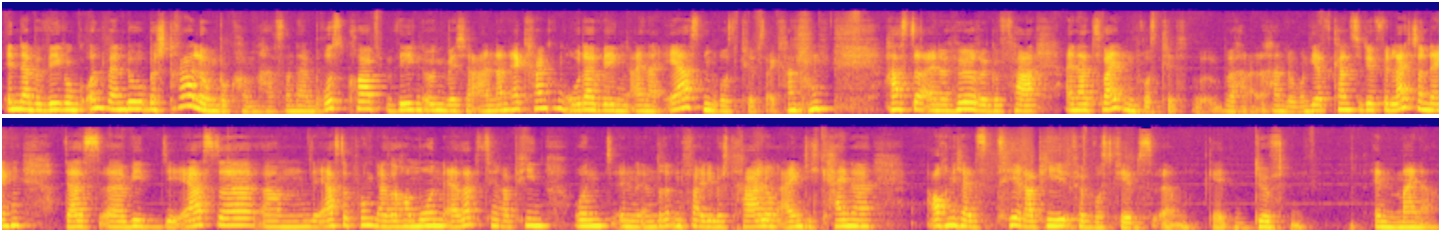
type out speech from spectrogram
in der Bewegung. Und wenn du Bestrahlung bekommen hast an deinem Brustkorb wegen irgendwelcher anderen Erkrankungen oder wegen einer ersten Brustkrebserkrankung, hast du eine höhere Gefahr einer zweiten Brustkrebsbehandlung. Und jetzt kannst du dir vielleicht schon denken, dass äh, wie die erste, ähm, der erste Punkt, also Hormonersatztherapien und in, im dritten Fall die Bestrahlung eigentlich keine, auch nicht als Therapie für Brustkrebs ähm, gelten dürften. In meiner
